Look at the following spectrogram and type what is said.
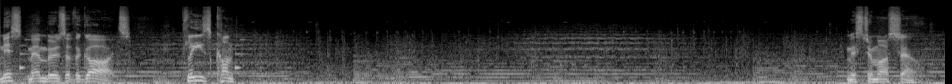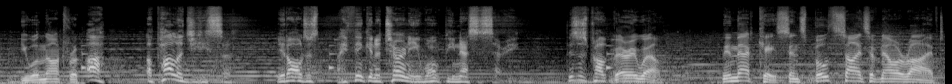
Miss members of the guards, please con. Mr. Marcel, you will not. Re- Ah, apologies, sir. It all just. I think an attorney won't be necessary. This is probably. Very well. In that case, since both sides have now arrived,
